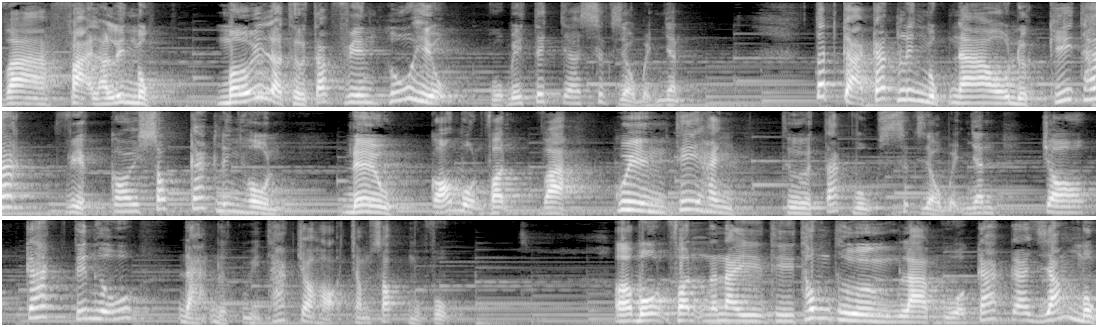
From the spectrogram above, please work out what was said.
và phải là linh mục mới là thừa tác viên hữu hiệu của bí tích à, sức giàu bệnh nhân tất cả các linh mục nào được ký thác việc coi sóc các linh hồn đều có bổn phận và quyền thi hành thừa tác vụ sức giàu bệnh nhân cho các tín hữu đã được ủy thác cho họ chăm sóc mục vụ. Ở bổn phận này thì thông thường là của các à, giám mục,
